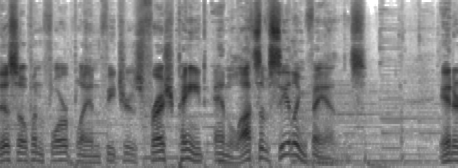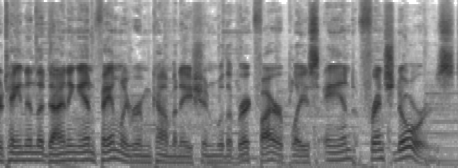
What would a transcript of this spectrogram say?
This open floor plan features fresh paint and lots of ceiling fans. Entertain in the dining and family room combination with a brick fireplace and French doors.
